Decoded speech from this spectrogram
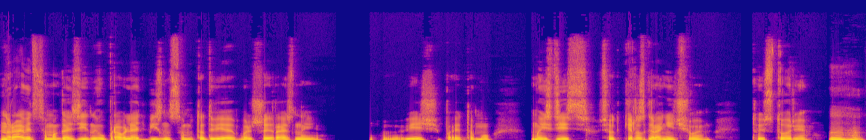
нравится магазин и управлять бизнесом это две большие разные вещи, поэтому мы здесь все-таки разграничиваем эту историю. Угу.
